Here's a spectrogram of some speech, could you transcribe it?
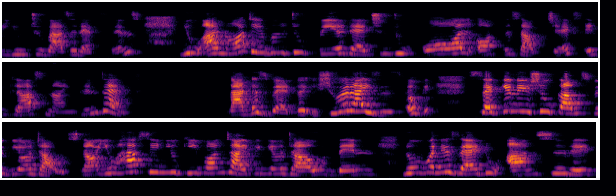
youtube as a reference. You are not able to pay attention to all of the subjects in class 9th and 10th that is where the issue arises. Okay. Second issue comes with your doubts. Now you have seen you keep on typing your doubt, then no one is there to answer it.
